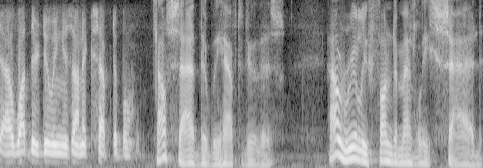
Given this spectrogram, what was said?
uh, what they're doing is unacceptable. How sad that we have to do this. How really fundamentally sad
